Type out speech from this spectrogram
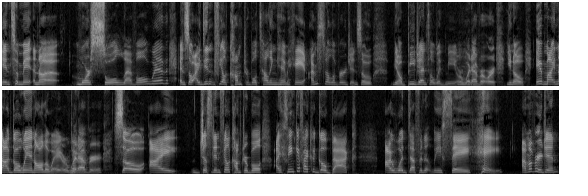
intimate in a more soul level with. And so i didn't feel comfortable telling him hey i'm still a virgin so you know be gentle with me or mm. whatever or you know it might not go in all the way or whatever. So i just didn't feel comfortable. I think if i could go back i would definitely say hey I'm a virgin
